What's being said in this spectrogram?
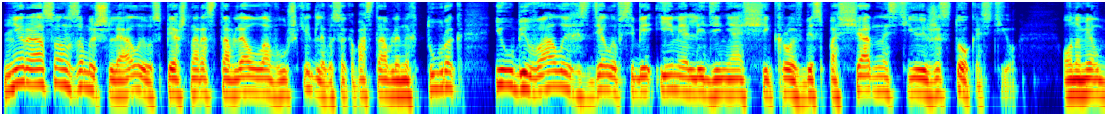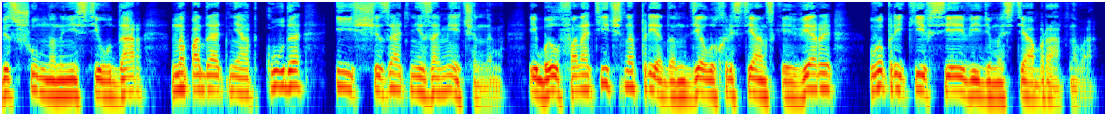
Не раз он замышлял и успешно расставлял ловушки для высокопоставленных турок и убивал их, сделав себе имя леденящей кровь беспощадностью и жестокостью. Он умел бесшумно нанести удар, нападать ниоткуда и исчезать незамеченным, и был фанатично предан делу христианской веры, вопреки всей видимости обратного.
